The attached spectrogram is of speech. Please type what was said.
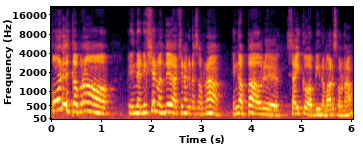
போனதுக்கப்புறம் இந்த நிக்ஷன் வந்து அர்ச்சனா கிட்ட சொல்கிறான் எங்கள் அப்பா அவர் சைக்கோ அப்படின்ற மாதிரி சொல்கிறான்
